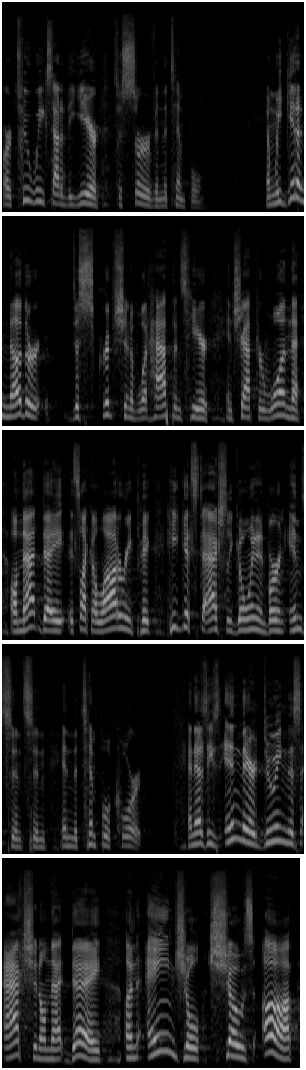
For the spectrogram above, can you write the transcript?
or two weeks out of the year to serve in the temple. And we get another description of what happens here in chapter 1 that on that day it's like a lottery pick he gets to actually go in and burn incense in, in the temple court and as he's in there doing this action on that day, an angel shows up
